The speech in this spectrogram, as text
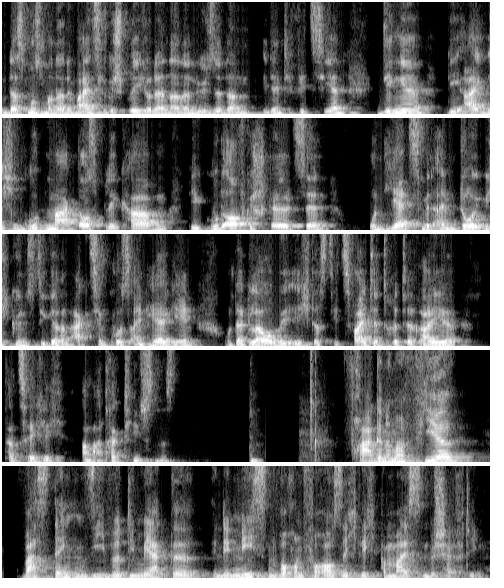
und das muss man dann im Einzelgespräch oder in der Analyse dann identifizieren, Dinge, die eigentlich einen guten Marktausblick haben, die gut aufgestellt sind und jetzt mit einem deutlich günstigeren Aktienkurs einhergehen. Und da glaube ich, dass die zweite, dritte Reihe tatsächlich am attraktivsten ist. Frage Nummer vier. Was denken Sie, wird die Märkte in den nächsten Wochen voraussichtlich am meisten beschäftigen?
